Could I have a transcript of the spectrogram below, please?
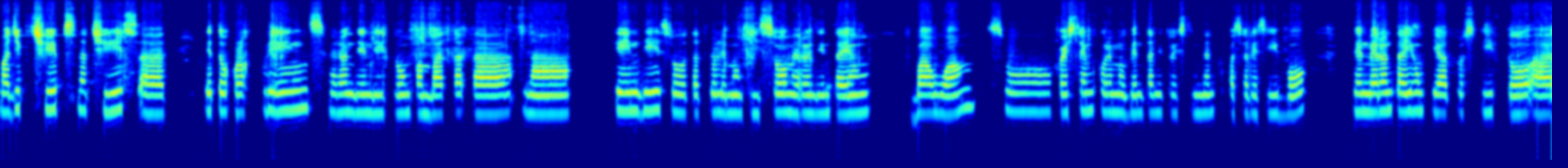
magic chips na cheese at ito cracklings. Meron din ditong pambata ta, na candy. So, tatlo limang piso. Meron din tayong bawang. So, first time ko rin magbenta nito. Tingnan ko pa sa resibo. Then, meron tayong piatos dito at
